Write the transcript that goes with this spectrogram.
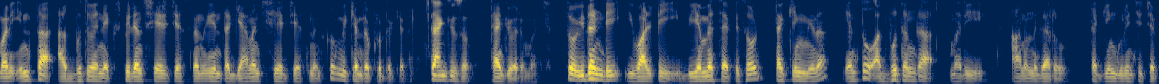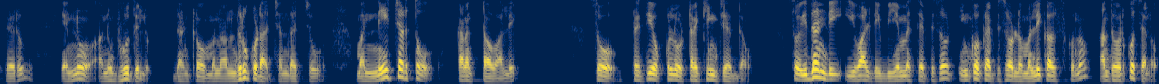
మరి ఇంత అద్భుతమైన ఎక్స్పీరియన్స్ షేర్ చేసినందుకు ఇంత జ్ఞానం షేర్ చేసినందుకు మీకు ఎంతో కృతజ్ఞతలు. Thank you sir thank you very much so ఇదండి ఇవాళ బిఎంఎస్ ఎపిసోడ్ ట్రెక్కింగ్ మీద ఎంతో అద్భుతంగా మరి ఆనంద్ గారు ట్రెక్కింగ్ గురించి చెప్పారు. ఎన్నో అనుభూతులు దాంట్లో మన అందరూ కూడా చెందొచ్చు. మన నేచర్తో కనెక్ట్ అవ్వాలి. సో ప్రతి ఒక్కరు ట్రెక్కింగ్ చేద్దాం. సో ఇదండి ఇవాళ బిఎంఎస్ ఎపిసోడ్. ఇంకొక ఎపిసోడ్లో మళ్ళీ కలుసుకుందాం. అంతవరకు సెలవు.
